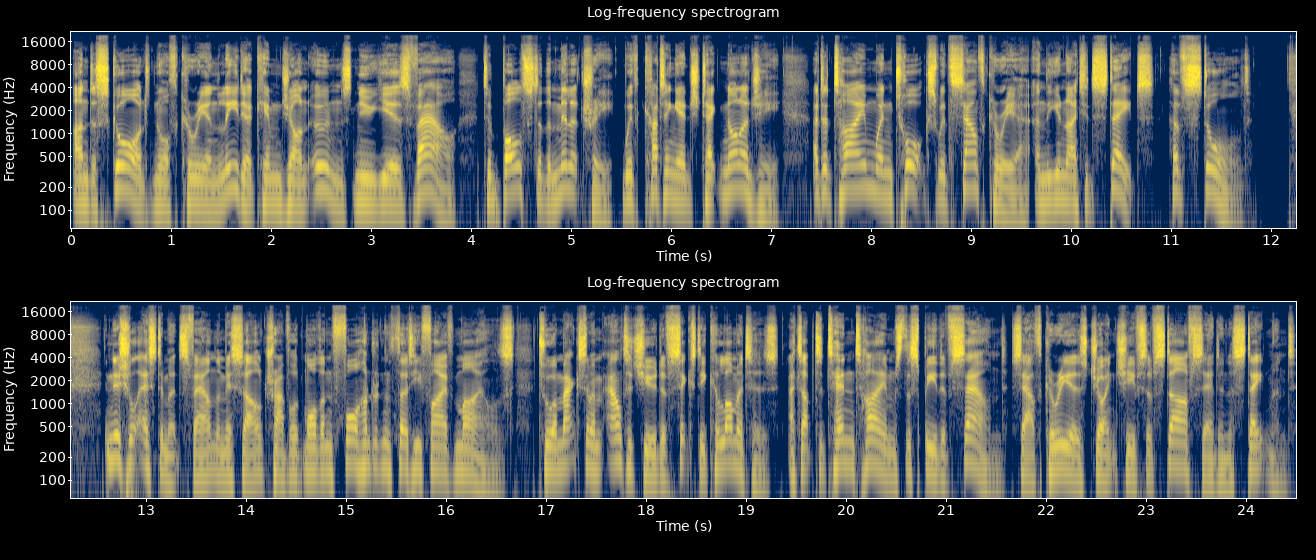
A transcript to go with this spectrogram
underscored North Korean leader Kim Jong un's New Year's vow to bolster the military with cutting edge technology at a time when talks with South Korea and the United States have stalled. Initial estimates found the missile travelled more than 435 miles to a maximum altitude of 60 kilometres at up to 10 times the speed of sound, South Korea's Joint Chiefs of Staff said in a statement.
